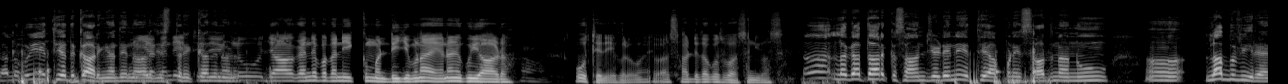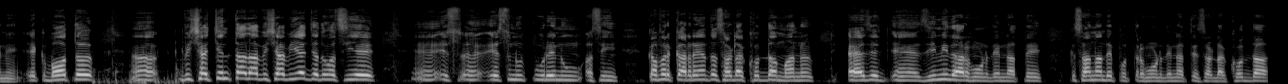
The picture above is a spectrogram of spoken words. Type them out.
ਗੱਲ ਹੋਈ ਇੱਥੇ ਅਧਿਕਾਰੀਆਂ ਦੇ ਨਾਲ ਜਿਸ ਤਰੀਕਾ ਦੇ ਨਾਲ? ਜਾਂ ਕਹਿੰਦੇ ਪਤਾ ਨਹੀਂ ਇੱਕ ਮੰਡੀ 'ਚ ਬਣਾਇਆ ਇਹਨਾਂ ਨੇ ਕੋਈ ਆੜ। ਉੱਥੇ ਦੇਖ ਲਓ ਐਂ ਬਸ ਸਾਡੇ ਤਾਂ ਕੁਝ ਬਸ ਨਹੀਂ ਬਸ। ਤਾਂ ਲਗਾਤਾਰ ਕਿਸਾਨ ਜਿਹੜੇ ਨੇ ਇੱਥੇ ਆਪਣੇ ਸਾਧਨਾਂ ਨੂੰ ਅ, ਲੱਭ ਵੀ ਰਹੇ ਨੇ। ਇੱਕ ਬਹੁਤ ਅ, ਵਿਸ਼ਾ ਚਿੰਤਾ ਦਾ ਵਿਸ਼ਾ ਵੀ ਹੈ। ਜਦੋਂ ਅਸੀਂ ਇਹ ਅ, ਇਸ ਇਸ ਨੂੰ ਪੂਰੇ ਨੂੰ ਅਸੀਂ ਕਵਰ ਕਰ ਰਹੇ ਹਾਂ ਤਾਂ ਸਾਡਾ ਖੁਦ ਦਾ ਮਨ ਐਜ਼ ਅ ਜ਼ਿਮੀਂਦਾਰ ਹੋਣ ਦੇ ਨਾਤੇ ਕਿਸਾਨਾਂ ਦੇ ਪੁੱਤਰ ਹੋਣ ਦੇ ਨਾਤੇ ਸਾਡਾ ਖੁਦ ਦਾ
